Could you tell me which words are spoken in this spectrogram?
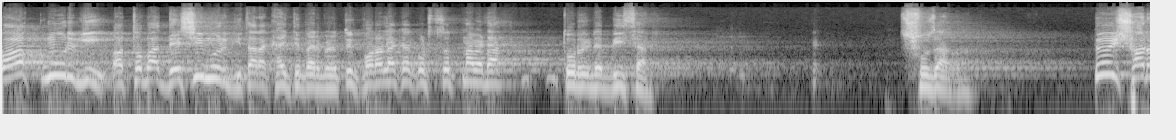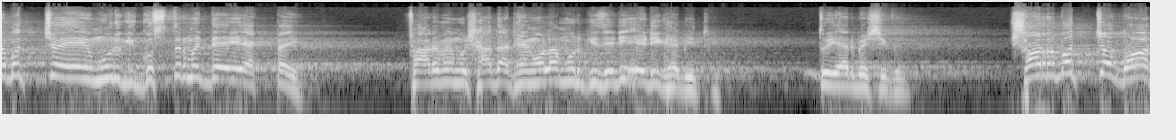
কক মুরগি অথবা দেশি মুরগি তারা খাইতে পারবে না। তুই পড়ালেখা করছ না বেটা? তোর এটা বিচার। সোজা তুই সর্বোচ্চ এই মুরগি গোস্তের মধ্যে এই একটাই। ফার্মে সাদা ঠ্যাঙলা মুরগি যেটি এডি খাবি তুই। তুই আর বেশি সর্বোচ্চ ঘর,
